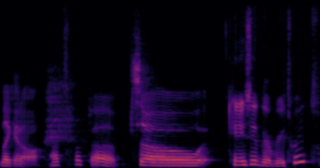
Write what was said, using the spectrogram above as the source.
Like at all. That's fucked up. So Can you see their retweets?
